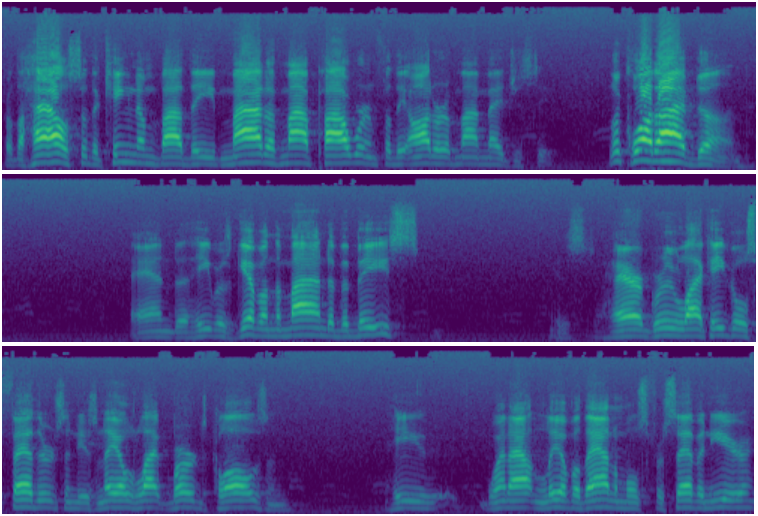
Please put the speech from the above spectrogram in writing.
for the house of the kingdom by the might of my power and for the honor of my majesty? Look what I've done. And uh, he was given the mind of a beast. His hair grew like eagle's feathers and his nails like bird's claws and he went out and lived with animals for seven years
